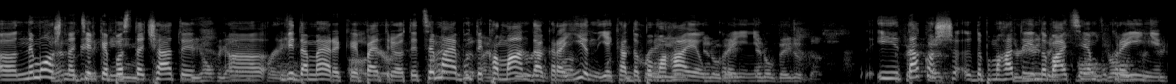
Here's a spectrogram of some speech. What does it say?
е, не можна тільки постачати е, від Америки uh. Петріоти. Це має бути команда країн, яка допомагає Україні. І також допомагати інноваціям в Україні.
